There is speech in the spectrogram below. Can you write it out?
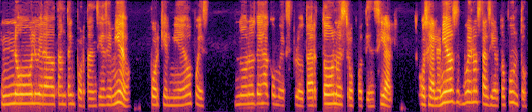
no le hubiera dado tanta importancia a ese miedo, porque el miedo pues no nos deja como explotar todo nuestro potencial. O sea, el miedo es bueno hasta cierto punto.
